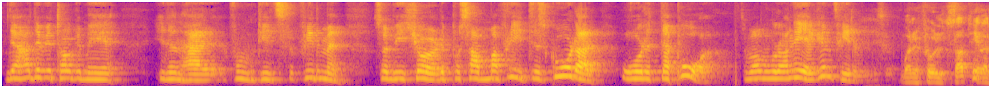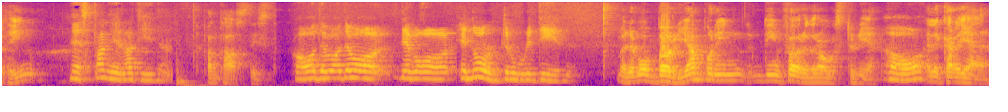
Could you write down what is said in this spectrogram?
Det hade vi tagit med i den här forntidsfilmen som vi körde på samma fritidsgårdar året därpå. Det var våran egen film. Liksom. Var det fullsatt hela tiden? Nästan hela tiden. Fantastiskt. Ja, det var, det var, det var enormt rolig tid. Men det var början på din, din föredragsturné? Ja, Eller karriär?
